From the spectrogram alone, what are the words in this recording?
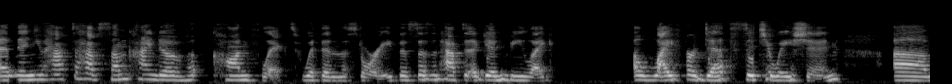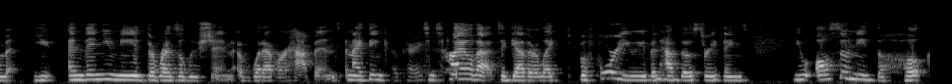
And then you have to have some kind of conflict within the story. This doesn't have to again be like a life or death situation um you and then you need the resolution of whatever happens and i think okay. to tile that together like before you even have those three things you also need the hook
